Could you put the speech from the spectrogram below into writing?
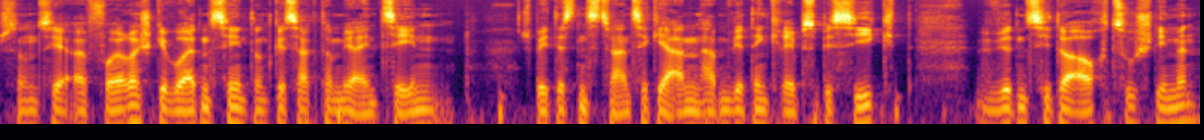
schon sehr euphorisch geworden sind und gesagt haben, ja, in zehn, spätestens 20 Jahren haben wir den Krebs besiegt. Würden Sie da auch zustimmen?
